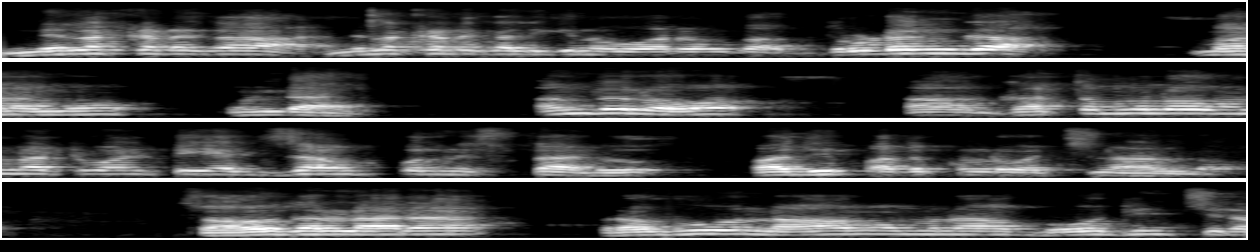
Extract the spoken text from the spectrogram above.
నిలకడగా నిలకడ కలిగిన వారముగా దృఢంగా మనము ఉండాలి. అందులో ఆ గతంలో ఉన్నటువంటి ఎగ్జాంపుల్ ఇస్తాడు పది పదకొండు వచనాల్లో. సహోదరులారా ప్రభు నామమున బోధించిన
